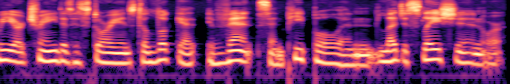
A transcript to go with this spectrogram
we are trained as historians to look at events and people and legislation or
